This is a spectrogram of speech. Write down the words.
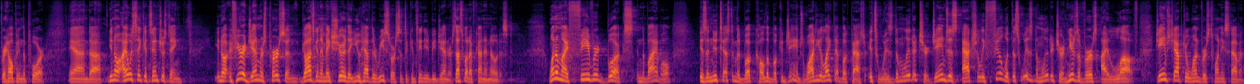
for helping the poor. And, uh, you know, I always think it's interesting. You know, if you're a generous person, God's going to make sure that you have the resources to continue to be generous. That's what I've kind of noticed. One of my favorite books in the Bible is a New Testament book called the book of James. Why do you like that book, Pastor? It's wisdom literature. James is actually filled with this wisdom literature. And here's a verse I love James chapter 1, verse 27.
